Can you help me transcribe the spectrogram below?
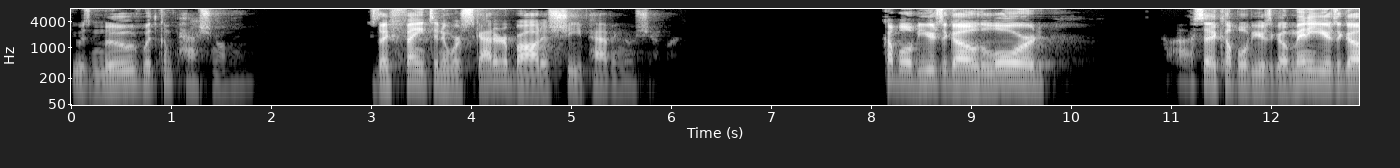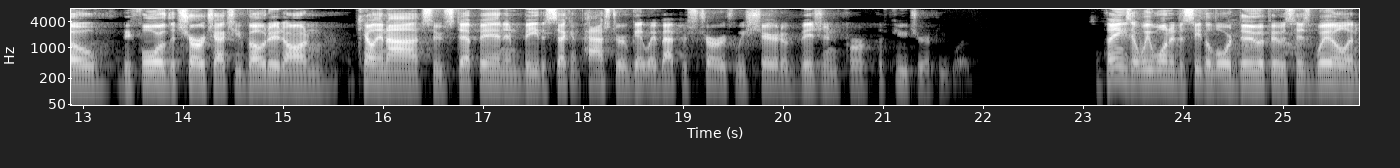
He was moved with compassion on them because they fainted and were scattered abroad as sheep having no shepherd. A couple of years ago, the Lord, I say a couple of years ago, many years ago, before the church actually voted on Kelly and I to step in and be the second pastor of Gateway Baptist Church, we shared a vision for the future, if you would. Some things that we wanted to see the Lord do if it was His will. And,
